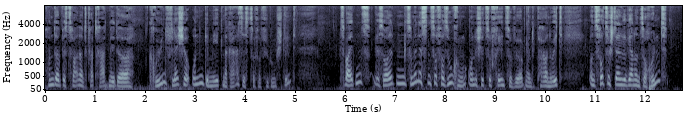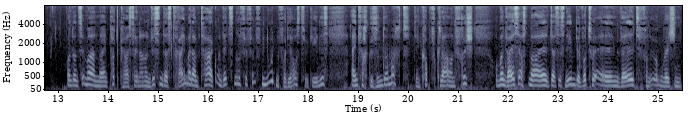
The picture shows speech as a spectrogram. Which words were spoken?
100 bis 200 Quadratmeter Grünfläche ungemähten Rases zur Verfügung steht. Zweitens, wir sollten zumindest so versuchen, ohne schizophren zu wirken und paranoid, uns vorzustellen, wir wären unser Hund und uns immer an meinen Podcast erinnern und wissen, dass dreimal am Tag und wenn es nur für fünf Minuten vor die Haustür gehen ist, einfach gesünder macht, den Kopf klar und frisch. Und man weiß erstmal, dass es neben der virtuellen Welt von irgendwelchen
